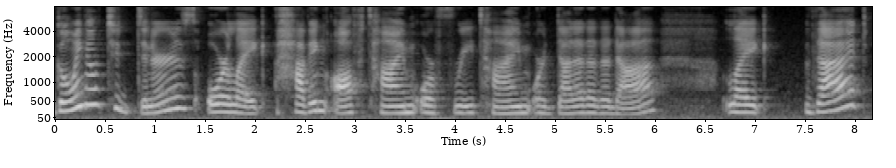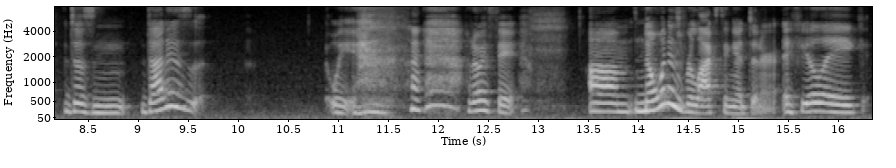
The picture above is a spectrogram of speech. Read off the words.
going out to dinners or like having off time or free time or da da da da da, like that doesn't that is wait how do i say it? Um no one is relaxing at dinner. I feel like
